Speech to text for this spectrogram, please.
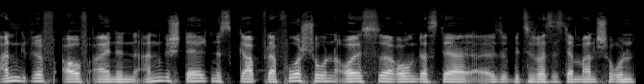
Angriff auf einen Angestellten. Es gab davor schon Äußerungen, dass der, also beziehungsweise ist der Mann schon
